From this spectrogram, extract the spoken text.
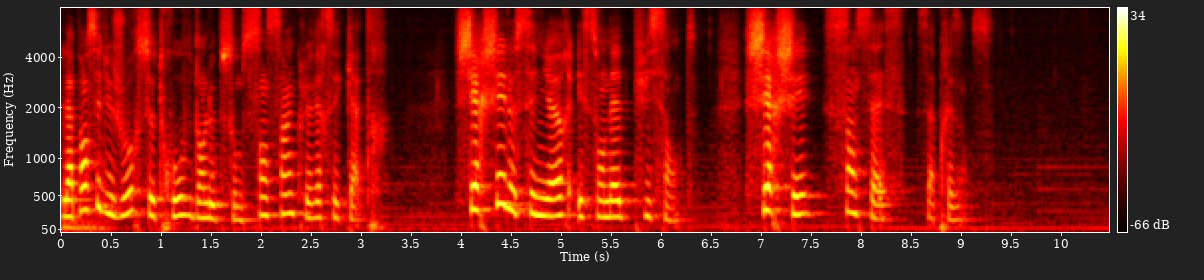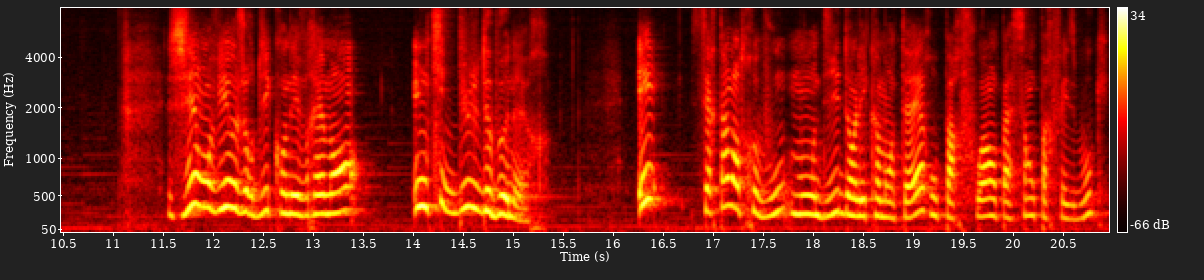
La pensée du jour se trouve dans le psaume 105, le verset 4. Cherchez le Seigneur et son aide puissante. Cherchez sans cesse sa présence. J'ai envie aujourd'hui qu'on ait vraiment une petite bulle de bonheur. Et certains d'entre vous m'ont dit dans les commentaires ou parfois en passant par Facebook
